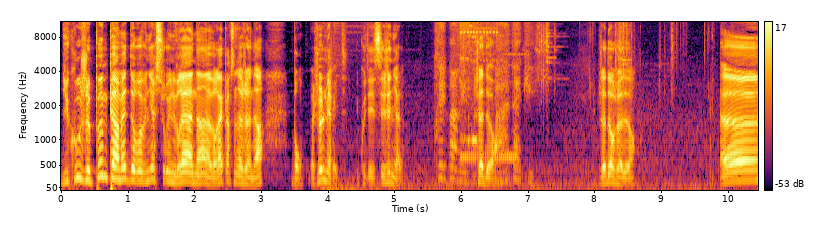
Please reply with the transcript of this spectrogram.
Du coup, je peux me permettre de revenir sur une vraie Anna, un vrai personnage Anna. Bon, bah, je le mérite. Écoutez, c'est génial. J'adore. J'adore, j'adore. Euh...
